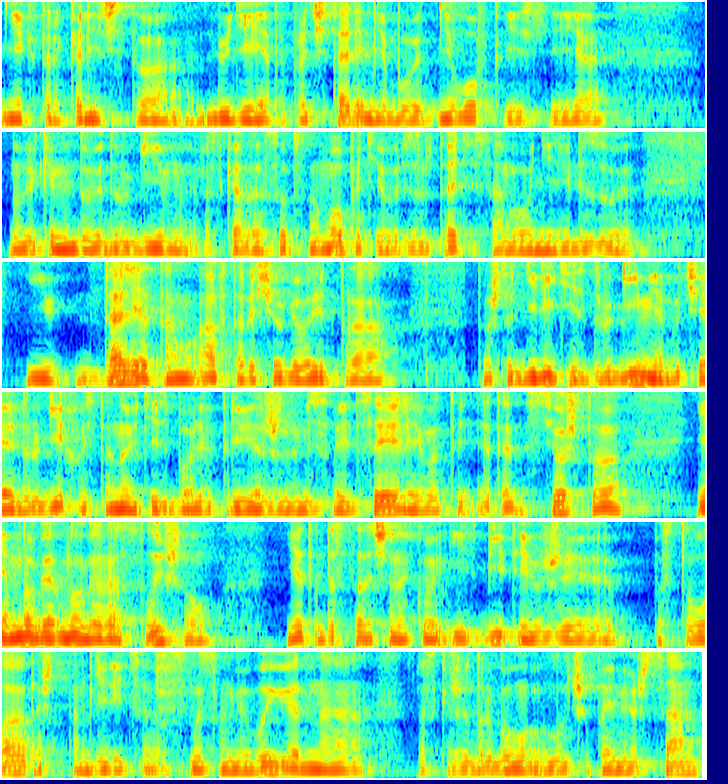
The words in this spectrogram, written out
некоторое количество людей это прочитали. Мне будет неловко, если я ну, рекомендую другим, рассказывая о собственном опыте, в результате сам его не реализую. И далее там автор еще говорит про то, что делитесь с другими, обучая других, вы становитесь более приверженными своей цели. Вот это все, что я много-много раз слышал, и это достаточно такой избитый уже постулат, что там делиться смыслами выгодно, расскажи другому, лучше поймешь сам.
